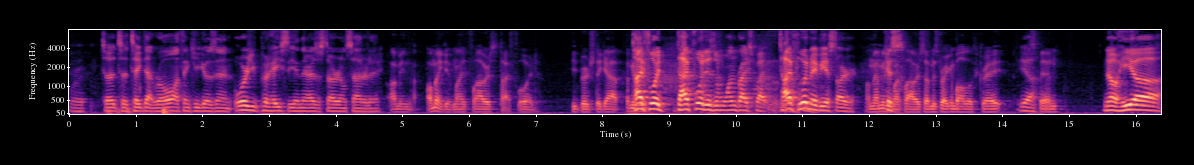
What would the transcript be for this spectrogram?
Right. to, to take that role. I think he goes in, or you put Hasty in there as a starter on Saturday. I mean, I'm gonna give my flowers to Ty Floyd. He bridged the gap. I mean, Ty Floyd, Ty Floyd is a one bright spot. Ty Floyd may be a starter. I mean, I'm gonna give my flowers. Um, his breaking ball looked great. Yeah. Spin. No, he uh,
